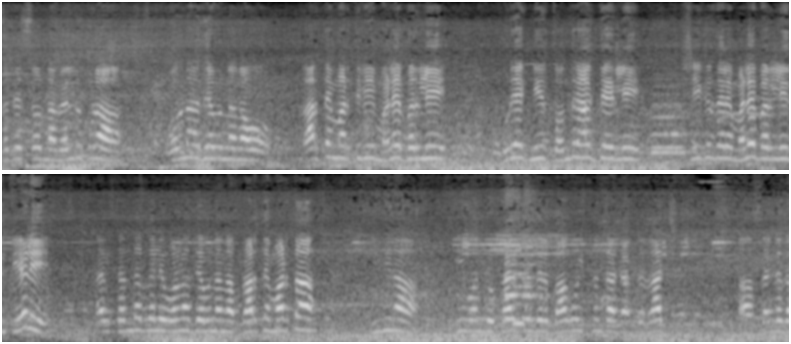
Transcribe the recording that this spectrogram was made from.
ಸದಸ್ಯರು, ನಾವೆಲ್ಲರೂ ಕೂಡ ವರುಣಾದೇವನ್ನ ನಾವು ಪ್ರಾರ್ಥನೆ ಮಾಡ್ತೀವಿ. ಮಳೆ ಬರಲಿ, ಕುಡಿಯೋಕ್ಕೆ ನೀರು ತೊಂದರೆ ಆಗದೆ ಇರಲಿ, ಶೀಘ್ರದಲ್ಲೇ ಮಳೆ ಬರಲಿ ಅಂತ ಹೇಳಿ ನಾವು ಈ ಸಂದರ್ಭದಲ್ಲಿ ವರುಣಾದೇವನ್ನ ನಾವು ಪ್ರಾರ್ಥನೆ ಮಾಡ್ತಾ ಇಂದಿನ ಈ ಒಂದು ಕಾರ್ಯಕ್ರಮದಲ್ಲಿ ಭಾಗವಹಿಸಿದಂಥ ಡಾಕ್ಟರ್ ರಾಜ್ ಸಂಘದ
